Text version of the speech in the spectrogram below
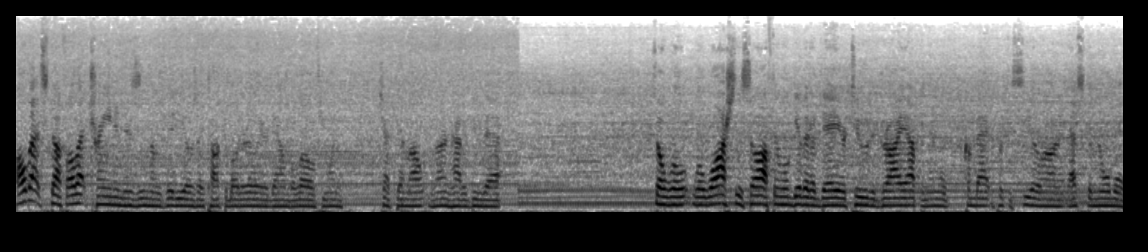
All that stuff, all that training is in those videos I talked about earlier down below if you want to check them out and learn how to do that. So we'll we'll wash this off, then we'll give it a day or two to dry up, and then we'll come back and put the seal on it. That's the normal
